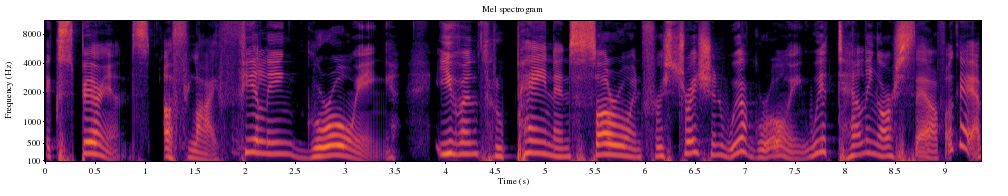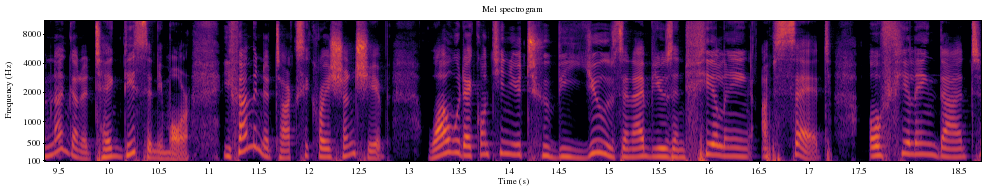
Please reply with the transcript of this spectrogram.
experience of life, feeling growing. Even through pain and sorrow and frustration, we're growing. We're telling ourselves, okay, I'm not going to take this anymore. If I'm in a toxic relationship, why would I continue to be used and abused and feeling upset or feeling that,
